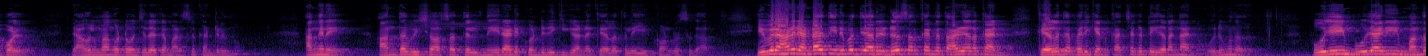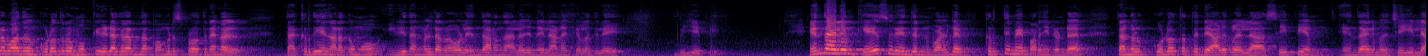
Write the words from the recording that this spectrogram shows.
അപ്പോൾ രാഹുൽ മാങ്കോട്ടവും ചിലരൊക്കെ മനസ്സിൽ കണ്ടിരുന്നു. അങ്ങനെ അന്ധവിശ്വാസത്തിൽ നീരാടിക്കൊണ്ടിരിക്കുകയാണ് കേരളത്തിലെ ഈ കോൺഗ്രസ്സുകാർ. ഇവരാണ് രണ്ടായിരത്തി ഇരുപത്തിയാറിൽ ഇടത് സർക്കാരിനെ താഴെ ഇറക്കാൻ കേരളത്തെ ഭരിക്കാൻ കച്ചകെട്ടി ഇറങ്ങാൻ ഒരുങ്ങുന്നത്. പൂജയും പൂജാരിയും മന്ത്രവാദവും കുടത്രവും ഒക്കെ ഇടകലർന്ന കോൺഗ്രസ് പ്രവർത്തനങ്ങൾ തകൃതിയെ നടക്കുമോ? ഇനി തങ്ങളുടെ റോൾ എന്താണെന്ന ആലോചനയിലാണ് കേരളത്തിലെ ബി ജെ പി. എന്തായാലും കെ സുരേന്ദ്രൻ വളരെ കൃത്യമായി പറഞ്ഞിട്ടുണ്ട് തങ്ങൾ കുടോത്തത്തിന്റെ ആളുകളല്ല സി പി എം എന്തായാലും അത് ചെയ്യില്ല.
